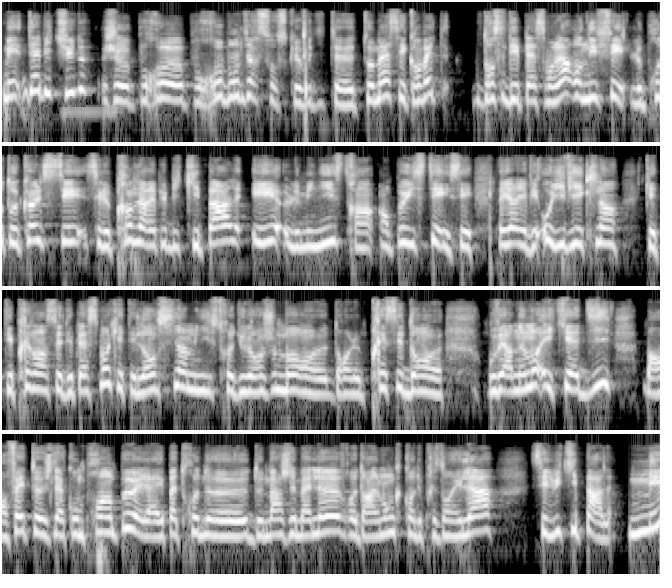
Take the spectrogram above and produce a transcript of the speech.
Mais d'habitude, pour, euh, pour rebondir sur ce que vous dites, euh, Thomas, c'est qu'en fait, dans ces déplacements-là, en effet, le protocole, c'est le président de la République qui parle et le ministre un, peu histé. Et c'est d'ailleurs, il y avait Olivier Klein qui était présent dans ces déplacements, qui était l'ancien ministre du Logement euh, dans le précédent gouvernement et qui a dit, bah, en fait, je la comprends un peu, elle n'avait pas trop de, de marge de manœuvre. Normalement, quand le président est là, c'est lui qui parle. Mais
